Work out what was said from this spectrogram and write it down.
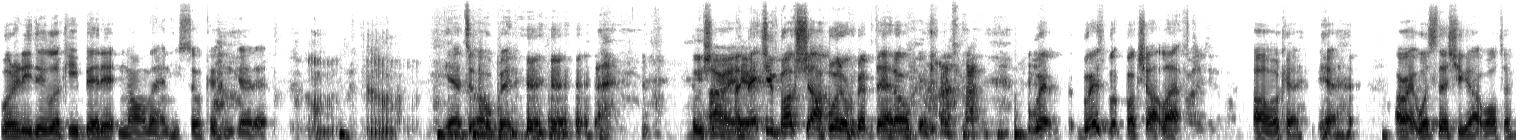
what did he do? Look, he bit it and all that, and he still couldn't get it. Yeah, it's open. We should- All right, I here. bet you Buckshot would have ripped that open. Where, where's Buckshot left? Probably took one. Oh, okay. Yeah. All right. What's this you got, Walter?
